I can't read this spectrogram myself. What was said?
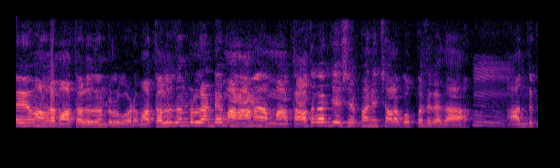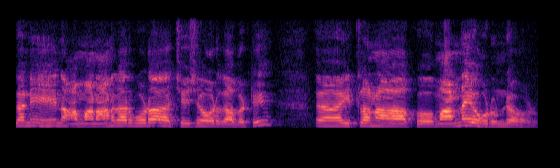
ఏమనలే మా తల్లిదండ్రులు కూడా. మా తల్లిదండ్రులు అంటే మా నాన్న మా తాతగారు చేసే పని చాలా గొప్పది కదా. అందుకని నా- మా నాన్నగారు కూడా చేసేవాడు కాబట్టి ఇట్లా నాకు మా అన్నయ్య ఒకడు ఉండేవాడు.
